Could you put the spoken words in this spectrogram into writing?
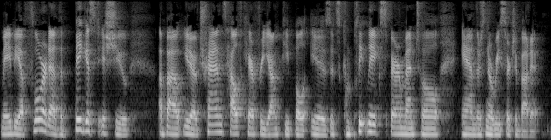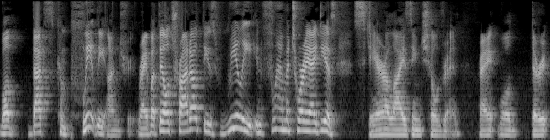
maybe of Florida, the biggest issue about, you know, trans healthcare for young people is it's completely experimental and there's no research about it. Well, that's completely untrue, right? But they'll trot out these really inflammatory ideas, sterilizing children, right? Well, there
